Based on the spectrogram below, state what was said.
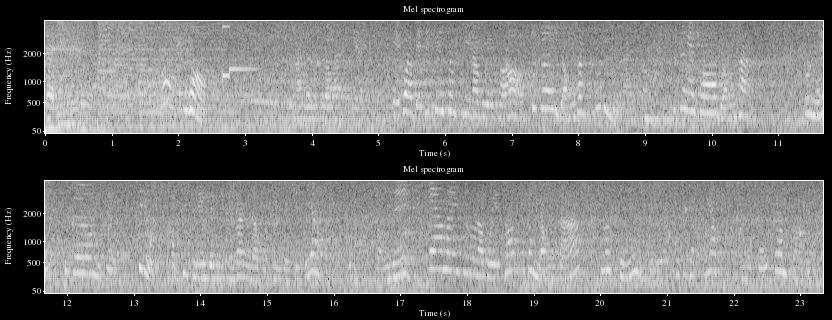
네. 어, 우와 안으로 들어갈게요. 대과 meditation pool이라고 해서 수중 명상 풀입니다. 수중에서 명상 또는 수중 이제 치료 같이 진행되는 공간이라고 보시면 되시고요. 그래서 오늘 헤아마이즈로라고 해서 수중 명상 플로팅 이제 해주셨고요. 오늘 그 체험 도와드립니다.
